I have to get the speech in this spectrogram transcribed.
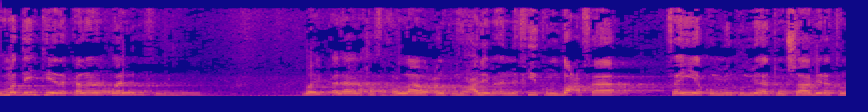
ummadda inteeda kalena waa laga fududeeyey ayb alaana khafafa allahu cankum wacalima ana fiikum dacfa fain yakun minkum miatun saabiraةn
